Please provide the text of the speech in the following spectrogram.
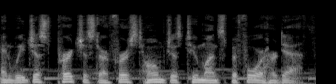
and we just purchased our first home just two months before her death.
